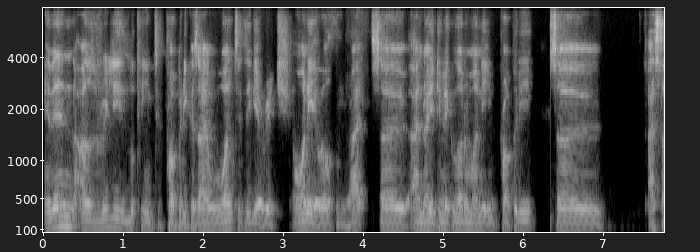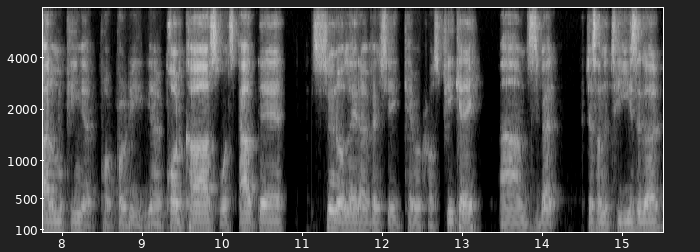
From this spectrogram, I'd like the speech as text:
And then I was really looking into property because I wanted to get rich. I want to get wealthy, right? So I know you can make a lot of money in property. So I started looking at probably you know podcasts, what's out there. Sooner or later, eventually came across PK. Um, is about just under two years ago.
